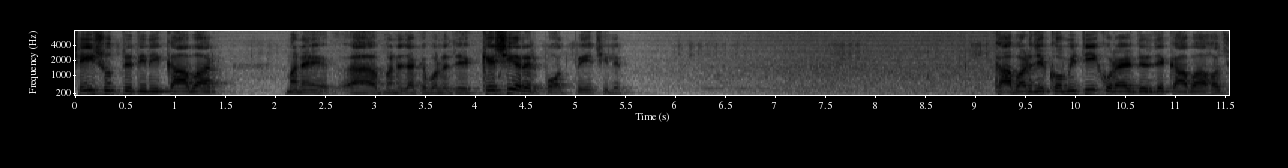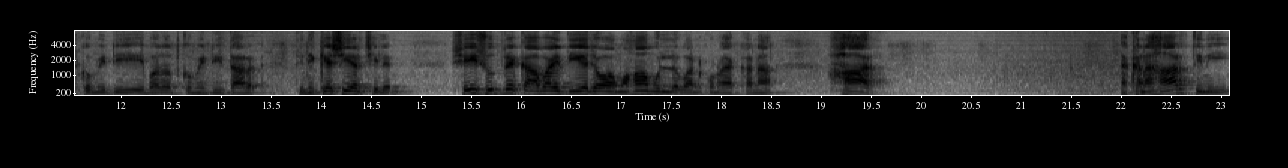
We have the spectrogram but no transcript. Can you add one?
সেই সূত্রে তিনি কাবার মানে মানে যাকে বলে যে কেশিয়ারের পদ পেয়েছিলেন। কাবার যে কমিটি, কোরাইশদের যে কাবা, হজ কমিটি, ইবাদত কমিটি, তার তিনি ক্যাশিয়ার ছিলেন। সেই সূত্রে কাবায় দিয়ে যাওয়া মহামূল্যবান কোনো একখানা হার। একখানা হার তিনি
